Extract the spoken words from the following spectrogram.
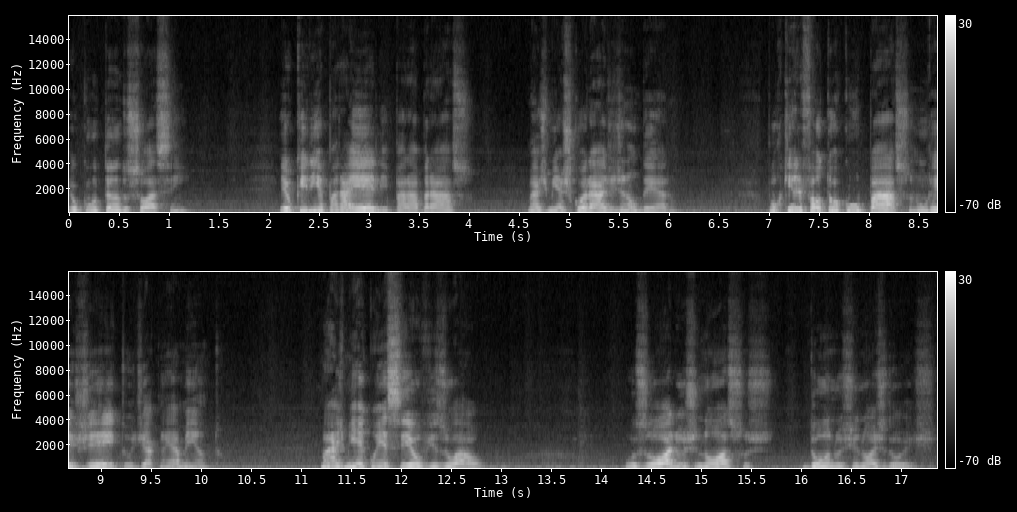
eu contando só assim? Eu queria para ele, para abraço, mas minhas coragens não deram. Porque ele faltou com o passo, num rejeito de acanhamento mas me reconheceu visual. Os olhos nossos, donos de nós dois.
